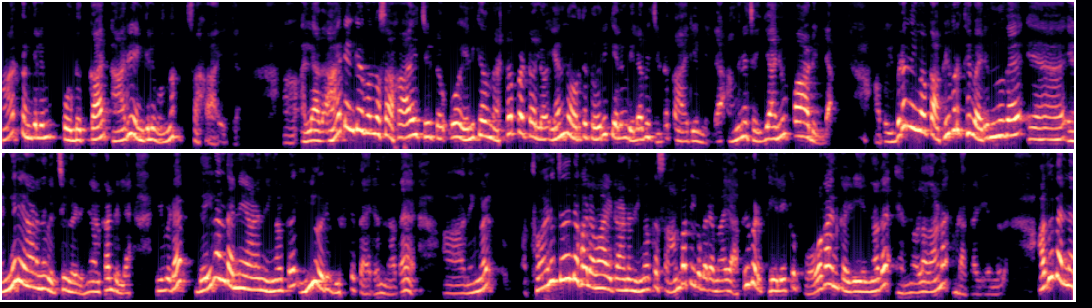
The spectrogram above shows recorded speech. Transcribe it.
ആർക്കെങ്കിലും കൊടുക്കാൻ ആരെയെങ്കിലും ഒന്ന് സഹായിക്കാൻ. ആ, അല്ലാതെ ആരെങ്കിലും ഒന്ന് സഹായിച്ചിട്ട് ഓ എനിക്കത് നഷ്ടപ്പെട്ടല്ലോ എന്നോർത്തിട്ട് ഒരിക്കലും വിലപിച്ചിട്ട് കാര്യമില്ല. അങ്ങനെ ചെയ്യാനും പാടില്ല. അപ്പൊ ഇവിടെ നിങ്ങൾക്ക് അഭിവൃദ്ധി വരുന്നത് എങ്ങനെയാണെന്ന് വെച്ച് കഴിഞ്ഞാൽ കണ്ടില്ലേ? ഇവിടെ ദൈവം തന്നെയാണ് നിങ്ങൾക്ക് ഈ ഒരു ഗിഫ്റ്റ് തരുന്നത്. നിങ്ങൾ അധ്വാനിച്ചതിന്റെ ഫലമായിട്ടാണ് നിങ്ങൾക്ക് സാമ്പത്തികപരമായ അഭിവൃദ്ധിയിലേക്ക് പോകാൻ കഴിയുന്നത് എന്നുള്ളതാണ് ഇവിടെ കഴിയുന്നത്. അത് തന്നെ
